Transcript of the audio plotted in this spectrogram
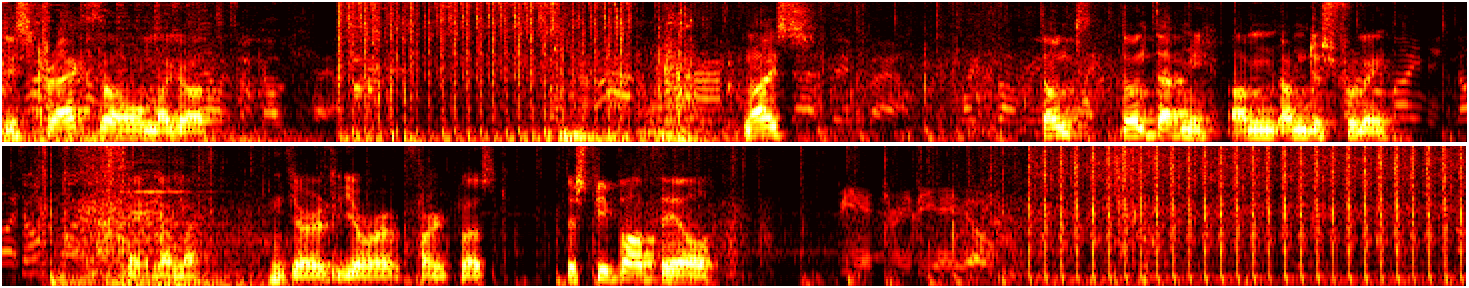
He's cracked. Oh my god. Nice. Inbound. Safe zone Don't don't tap me. I'm I'm just fooling. remaining. Nice. Okay, never mind. You're you're fucking close. There's people up the hill. Be entering the AO. Down one. Taking fire over here. Other, other. Friendly UAV overhead.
